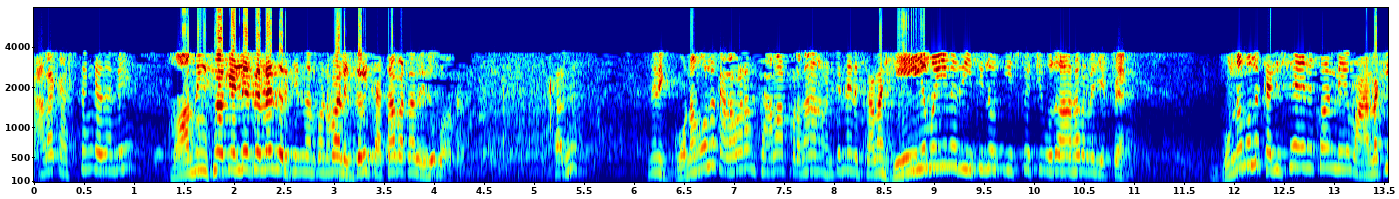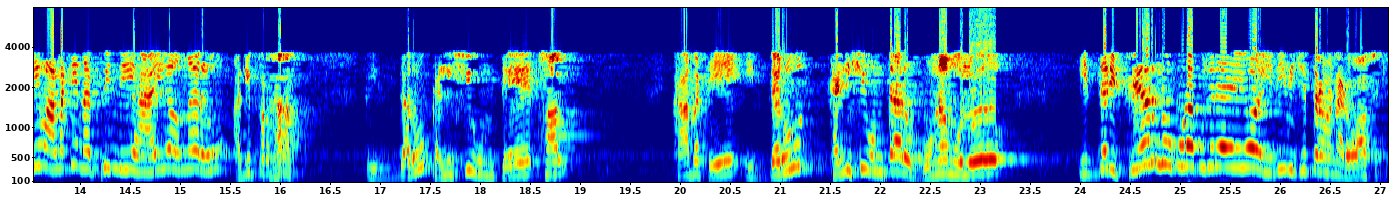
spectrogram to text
చాలా కష్టం కదండి. మార్నింగ్ షోకి వెళ్ళే పిల్ల దొరికింది అనుకోండి వాళ్ళిద్దరు చట్టాపట్టాలు ఎదుగుపోతారు కాదు నేను గుణములు కలవడం చాలా ప్రధానం. అంటే నేను చాలా హేయమైన రీతిలో తీసుకొచ్చి ఉదాహరణ చెప్పాను. గుణములు కలిసాయనుకోండి వాళ్ళకి వాళ్ళకి నప్పింది హాయిగా ఉన్నారు. అది ప్రధానం. ఇద్దరూ కలిసి ఉంటే చాలు. కాబట్టి ఇద్దరూ కలిసి ఉంటారు గుణములు. ఇద్దరి పేర్లు కూడా కుదిరాయో ఇది విచిత్రం అన్నాడు వాసుకి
